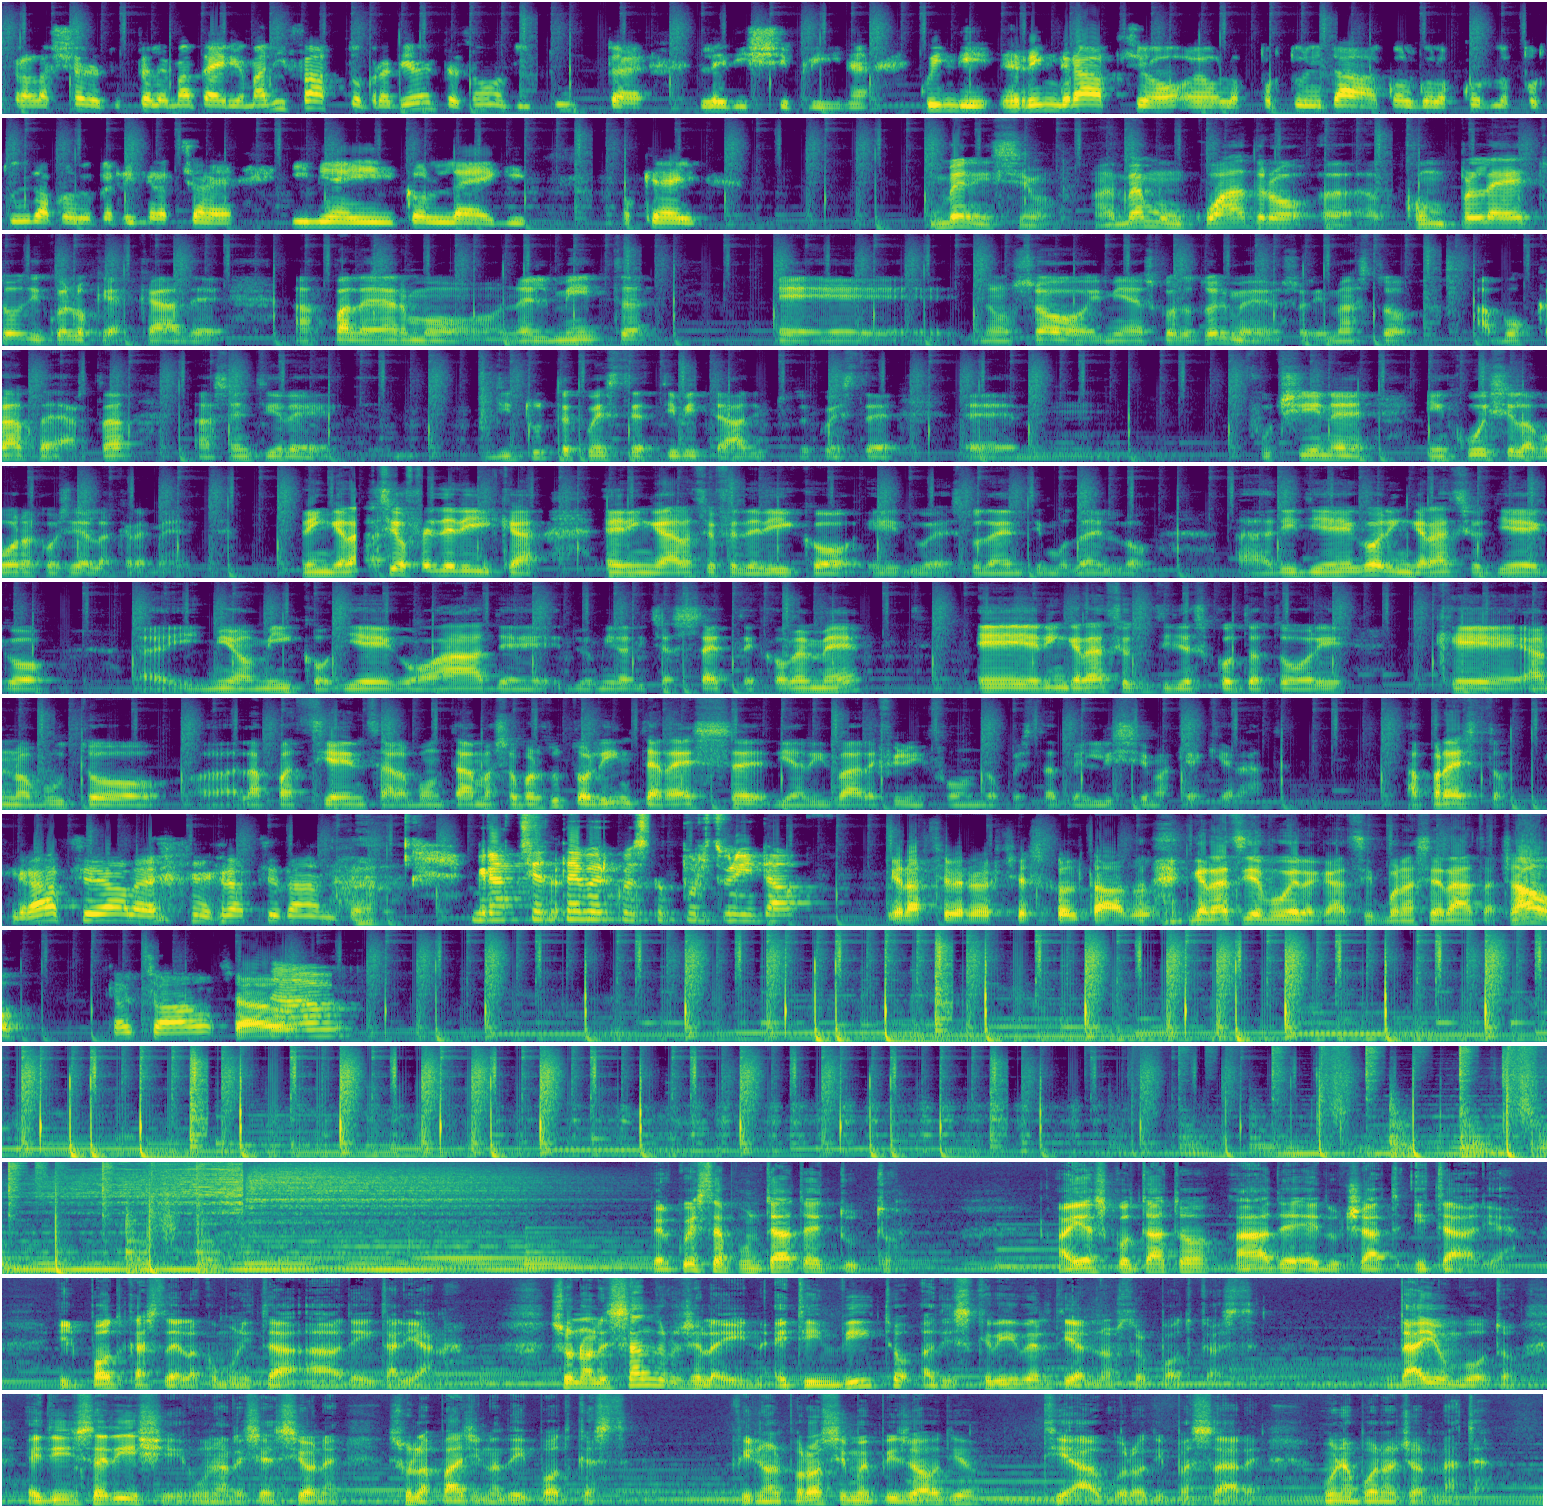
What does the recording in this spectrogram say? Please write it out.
tralasciare tutte le materie, ma di fatto praticamente sono di tutte le discipline. Quindi ringrazio eh, l'opportunità, colgo l'opportunità proprio per ringraziare i miei colleghi. Ok? Benissimo, abbiamo un quadro eh, completo di quello che accade a Palermo nel MIT e non so i miei ascoltatori, ma io sono rimasto a bocca aperta a sentire di tutte queste attività, di tutte queste ehm, fucine in cui si lavora così all'acremente. Ringrazio Federica e ringrazio Federico, i due studenti modello uh, di Diego. Ringrazio Diego, uh, il mio amico Diego Ade 2017 come me e ringrazio tutti gli ascoltatori che hanno avuto uh, la pazienza, la bontà, ma soprattutto l'interesse di arrivare fino in fondo a questa bellissima chiacchierata. A presto. Grazie Ale, grazie tante. grazie a te per questa opportunità. Grazie per averci ascoltato. grazie a voi ragazzi, buona serata, ciao. Ciao ciao. Ciao. ciao. Questa puntata è tutto. Hai ascoltato Ade Educat Italia, il podcast della comunità Ade italiana. Sono Alessandro Gelain e ti invito ad iscriverti al nostro podcast. Dai un voto ed inserisci una recensione sulla pagina dei podcast. Fino al prossimo episodio ti auguro di passare una buona giornata.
